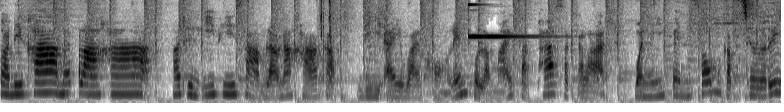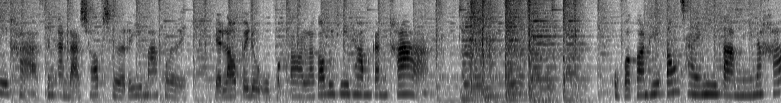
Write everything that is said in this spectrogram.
สวัสดีค่ะ แม่ปลาค่ะ มาถึง EP 3 แล้วนะคะ กับ DIY ของเล่นผลไม้จากผ้าสักหลาด วันนี้เป็นส้มกับเชอร์รี่ค่ะ ซึ่งอันดาชอบเชอร์รี่มากเลย เดี๋ยวเราไปดูอุปกรณ์แล้วก็วิธีทำกันค่ะ อุปกรณ์ที่ต้องใช้มีตามนี้นะคะ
